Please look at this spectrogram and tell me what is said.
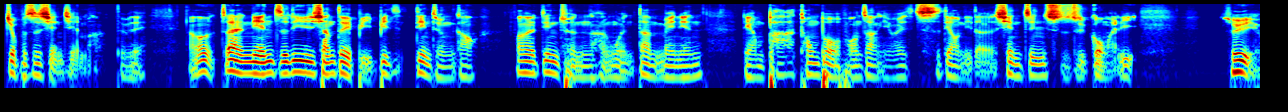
就不是闲钱嘛，对不对？然后在年值利率相对比定定存高，放在定存很稳，但每年两趴通货膨胀也会吃掉你的现金实质购买力。所以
